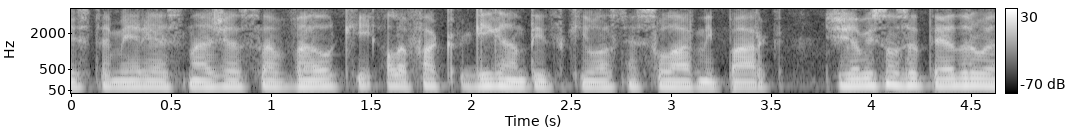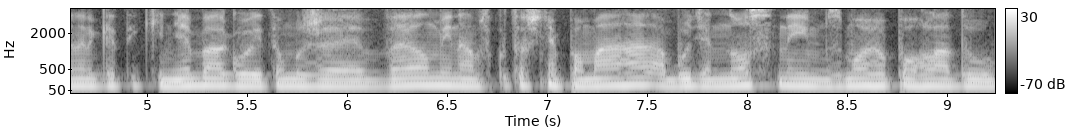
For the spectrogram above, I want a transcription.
istej miery aj snažia sa veľký, ale fakt gigantický vlastne solárny park. Čiže aby som sa tej jadrovej energetiky nebal kvôli tomu, že veľmi nám skutočne pomáha a bude nosným z môjho pohľadu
